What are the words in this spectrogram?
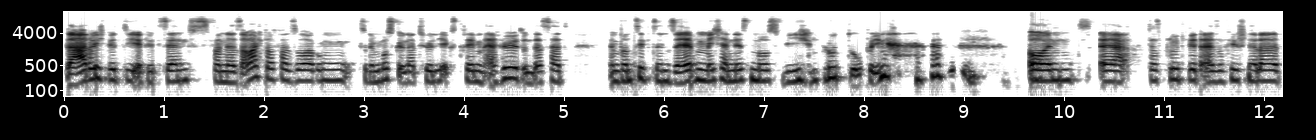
dadurch wird die Effizienz von der Sauerstoffversorgung zu den Muskeln natürlich extrem erhöht und das hat im Prinzip denselben Mechanismus wie Blutdoping. Mhm. und äh, das Blut wird also viel schneller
